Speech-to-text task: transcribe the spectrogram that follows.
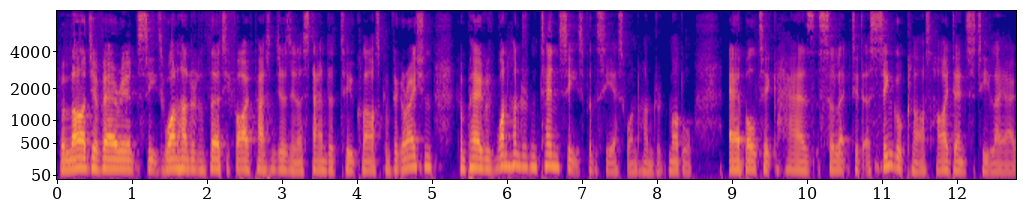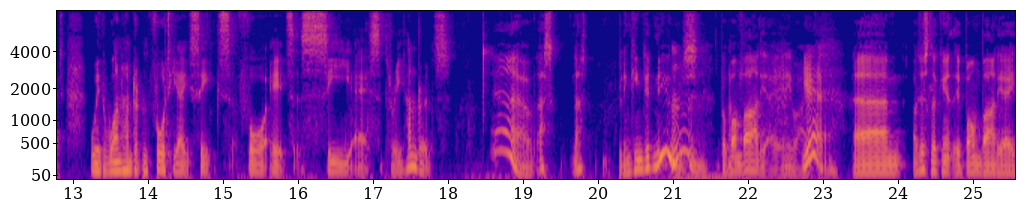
the larger variant seats 135 passengers in a standard two-class configuration, compared with 110 seats for the CS100 model. Air Baltic has selected a single-class high-density layout with 148 seats for its CS300s. Oh, that's that's blinking good news for Bombardier. Anyway, Yeah. Um, I'm just looking at the Bombardier,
